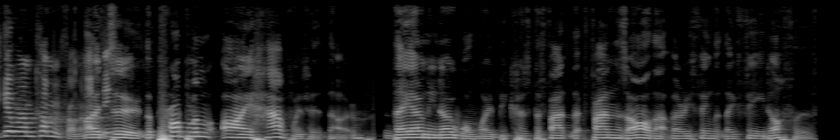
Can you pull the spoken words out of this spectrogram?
you get where I'm coming from? And I think do. The problem I have with it, though, they only know one way because the fact that fans are that very thing that they feed off of.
